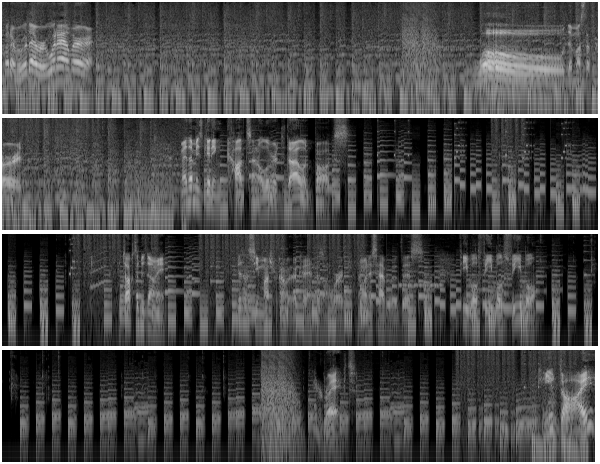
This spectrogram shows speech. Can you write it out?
Whatever, whatever, whatever! Whoa, that must have hurt. Madam is getting cuts and all over the dialogue box. Talk to the dummy. It doesn't seem much for combat. Okay, it doesn't work. No one is happy with this. Feeble, feeble, feeble. Get wrecked. Can you die?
